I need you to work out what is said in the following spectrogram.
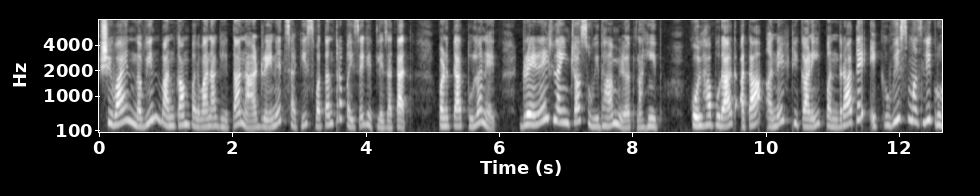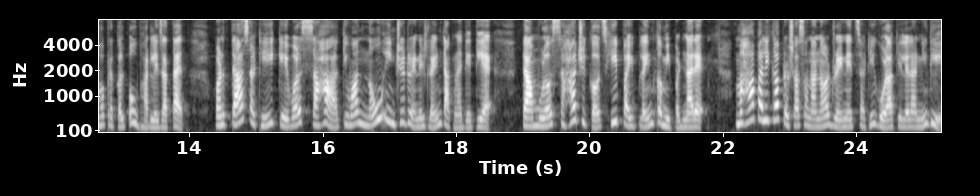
शिवाय नवीन बांधकाम परवाना घेताना ड्रेनेजसाठी स्वतंत्र पैसे घेतले जातात. पण त्या तुलनेत ड्रेनेज लाईनच्या सुविधा मिळत नाहीत. कोल्हापुरात आता अनेक ठिकाणी पंधरा ते एकवीस मजली गृहप्रकल्प उभारले जात आहेत पण त्यासाठी केवळ सहा किंवा नऊ इंची ड्रेनेज लाईन टाकण्यात येते आहे त्यामुळं साहजिकच ही पाईपलाईन कमी पडणार आहे. महापालिका प्रशासनानं ड्रेनेजसाठी गोळा केलेला निधी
